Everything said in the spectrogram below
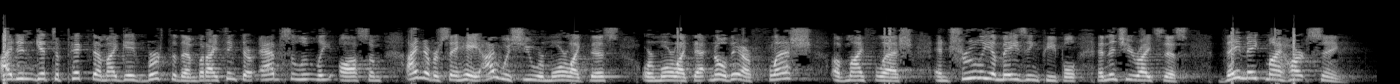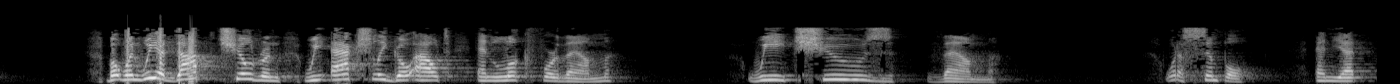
I didn't get to pick them. I gave birth to them, but I think they're absolutely awesome. I never say, hey, I wish you were more like this or more like that. No, they are flesh of my flesh and truly amazing people. And then she writes this, they make my heart sing. But when we adopt children, we actually go out and look for them. We choose them. What a simple and yet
